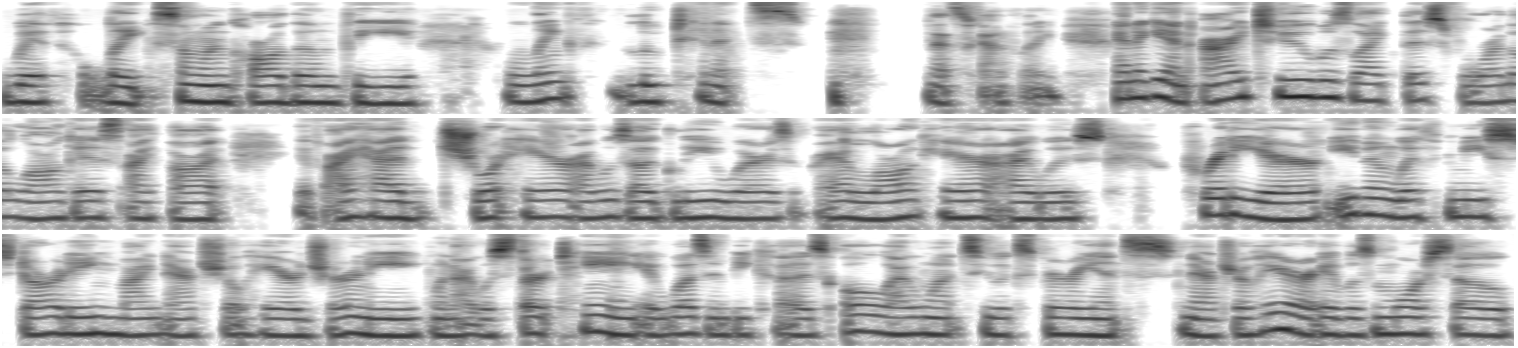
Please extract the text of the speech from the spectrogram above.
with length. Someone called them the length lieutenants. That's kind of funny. And again, I too was like this for the longest. I thought if I had short hair, I was ugly, whereas if I had long hair, I was prettier. Even with me starting my natural hair journey when I was 13, it wasn't because, oh, I want to experience natural hair. It was more so,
